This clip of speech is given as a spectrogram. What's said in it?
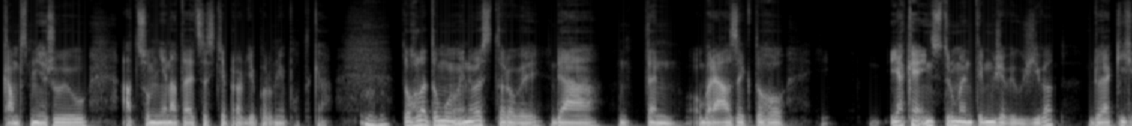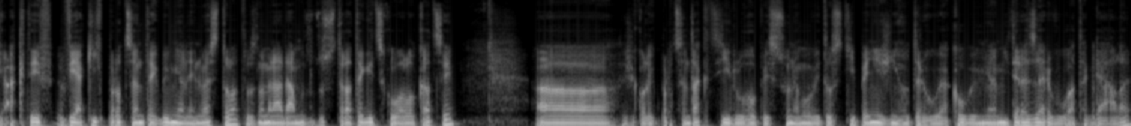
kam směřuju a co mě na té cestě pravděpodobně potká. Mm-hmm. Tohle tomu investorovi dá ten obrázek toho, jaké instrumenty může využívat, do jakých aktiv, v jakých procentech by měl investovat, to znamená, dá mu tu strategickou alokaci uh, že kolik procent akcí, dluhopisů, nemovitostí, peněžního trhu, jakou by měl mít rezervu a tak dále.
